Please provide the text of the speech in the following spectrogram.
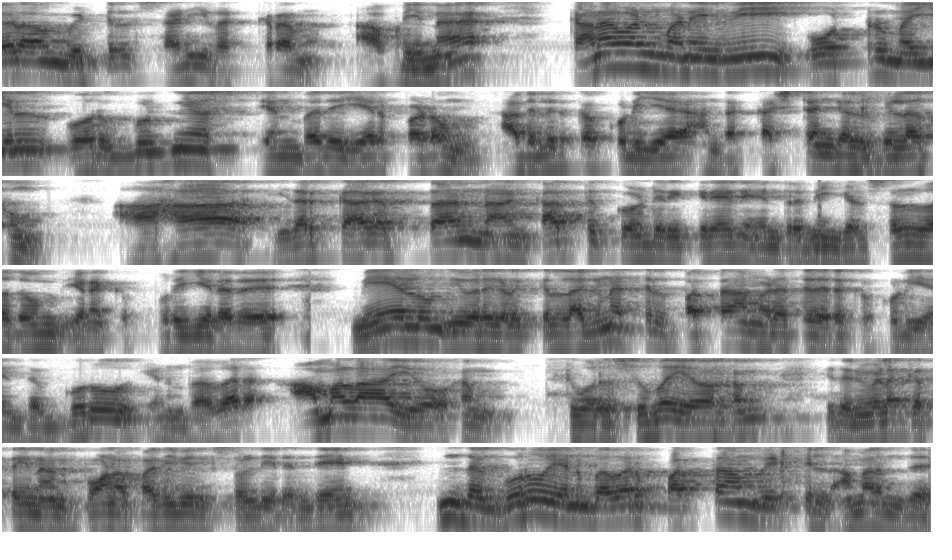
ஏழாம் வீட்டில் சனி வக்கரம் அப்படின்னா கணவன் மனைவி ஒற்றுமையில் ஒரு குட் நியூஸ் என்பது ஏற்படும். அதில் இருக்கக்கூடிய அந்த கஷ்டங்கள் விலகும். ஆஹா இதற்காகத்தான் நான் காத்து கொண்டிருக்கிறேன் என்று நீங்கள் சொல்வதும் எனக்கு புரிகிறது. மேலும் இவர்களுக்கு லக்னத்தில் பத்தாம் இடத்தில் இருக்கக்கூடிய இந்த குரு என்பவர் அமலா யோகம் இது ஒரு சுப யோகம் இதன் விளக்கத்தை நான் போன பதிவில் சொல்லியிருந்தேன். இந்த குரு என்பவர் பத்தாம் வீட்டில் அமர்ந்து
